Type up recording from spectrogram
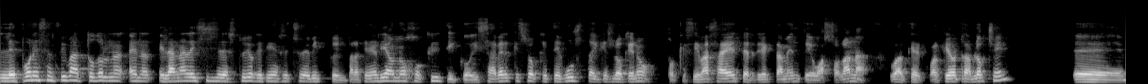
le pones encima todo el análisis y el estudio que tienes hecho de Bitcoin para tener ya un ojo crítico y saber qué es lo que te gusta y qué es lo que no. Porque si vas a Ether directamente o a Solana o a cualquier otra blockchain, eh,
